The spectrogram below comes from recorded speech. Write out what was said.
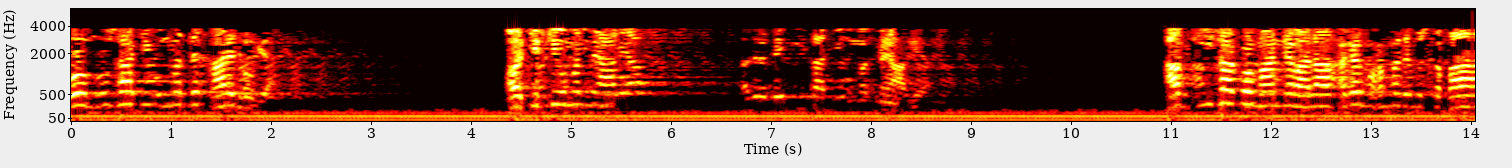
وہ موسا کی امت سے خارج ہو گیا۔ اور کس کی امت میں آ گیا؟ حضرت عیسیٰ کی امت میں آ گیا۔ اب عیسا کو ماننے والا اگر محمد مصطفیٰ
